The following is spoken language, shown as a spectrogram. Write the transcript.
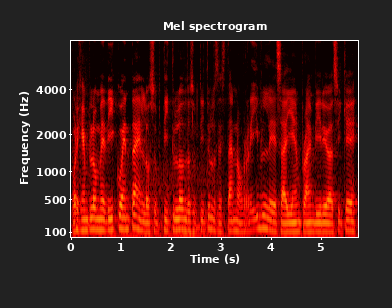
Por ejemplo, me di cuenta en los subtítulos, los subtítulos están horribles ahí en Prime Video, así que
